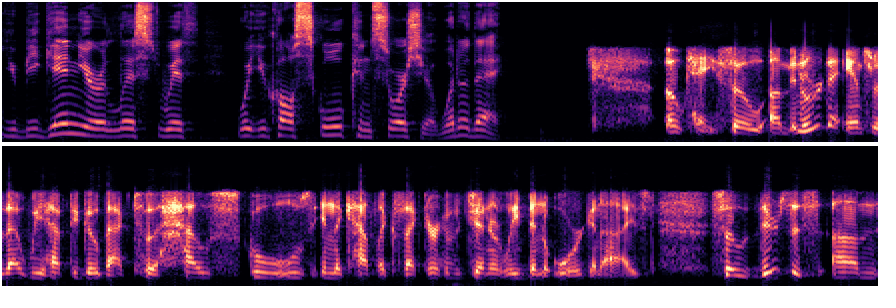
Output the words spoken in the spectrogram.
you begin your list with what you call school consortia. What are they? Okay, so um, in order to answer that, we have to go back to how schools in the Catholic sector have generally been organized. So there's this. Um,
